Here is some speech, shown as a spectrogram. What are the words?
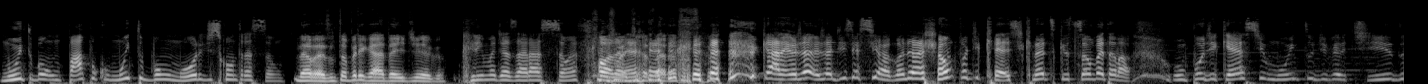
Muito bom. Um papo com muito bom humor e descontração. Não, mas muito obrigado aí, Diego. Clima de azaração é foda, Clima de né? azaração. Cara, eu já, eu já disse assim, ó. Quando eu achar um podcast, que na descrição vai estar lá. Um podcast muito divertido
